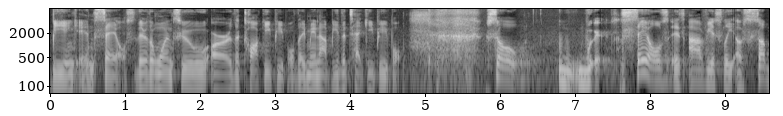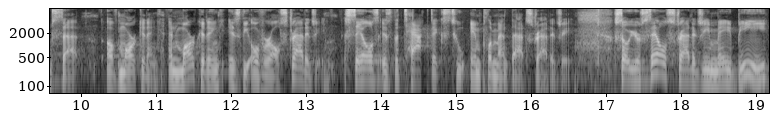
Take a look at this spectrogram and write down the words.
being in sales. They're the ones who are the talky people. They may not be the techie people. So sales is obviously a subset of marketing, and marketing is the overall strategy. Sales is the tactics to implement that strategy. So, your sales strategy may be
